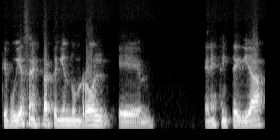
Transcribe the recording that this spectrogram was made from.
que pudiesen estar teniendo un rol eh, en esta integridad.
